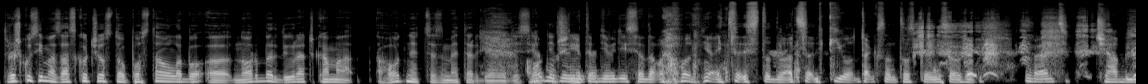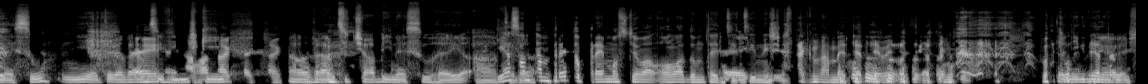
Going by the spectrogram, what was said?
Trošku si ma zaskočil s tou postavou, lebo uh, Norbert Juračka má hodne cez 1,90 m. Hodne cez 1,90 m, ale hodne aj cez 120 kg, tak som to skôr myslel, že v rámci čabinesu, nie teda v rámci hey, výšky, tak, tak, tak. ale v rámci čabinesu, hej. A ja teda... som tam preto premostoval ohľadom tej hey. ciciny, že tak na 1,90 m. to nikdy ja nevieš.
